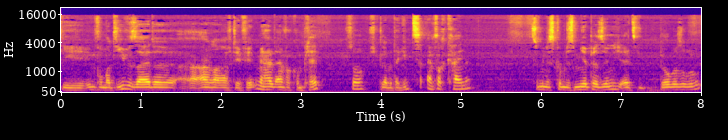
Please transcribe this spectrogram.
die informative Seite an der AfD fehlt mir halt einfach komplett. So, ich glaube, da gibt es einfach keine. Zumindest kommt es mir persönlich als Bürger so rüber.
